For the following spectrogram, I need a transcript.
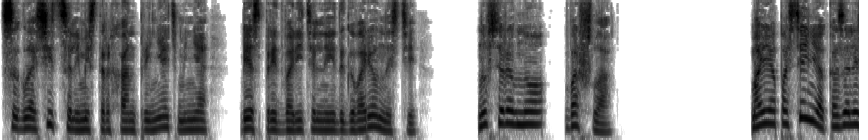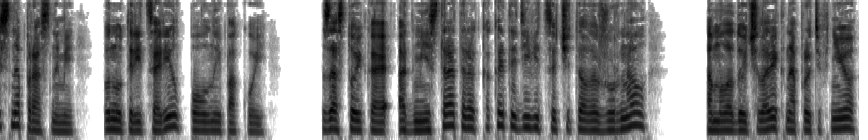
согласится ли мистер Хан принять меня без предварительной договоренности, но все равно вошла. Мои опасения оказались напрасными, внутри царил полный покой. За стойкой администратора какая-то девица читала журнал, а молодой человек напротив нее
